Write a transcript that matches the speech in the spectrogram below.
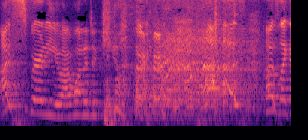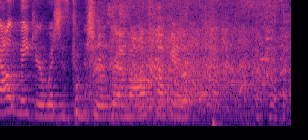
I swear to you, I wanted to kill her. I, was, I was like, I'll make your wishes come true, Grandma. Fucking.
